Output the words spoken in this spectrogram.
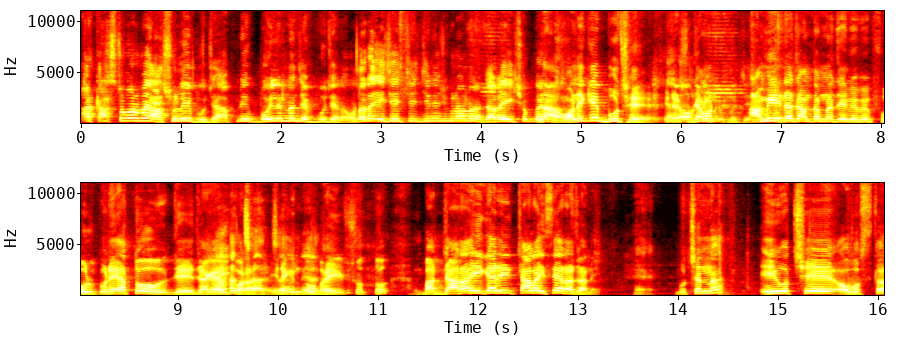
আর কাস্টমার ভাই আসলেই বুঝে। আপনি বললেন না যে বুঝে না। ওনারা এই যে জিনিসগুলো না যারা এইসব না অনেকে বুঝে। এটা যেমন আমি এটা জানতাম না যে এইভাবে ফুল করে এত যে জায়গায় করা আচ্ছা, যায়। এটা আচ্ছা, কিন্তু ভাই সত্য। বাট যারা এই গাড়ি চালাইছে এরা জানে। হ্যাঁ। বুঝছেন না? এই হচ্ছে অবস্থা।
